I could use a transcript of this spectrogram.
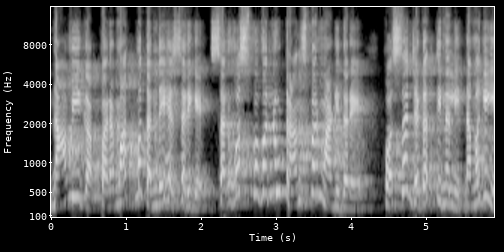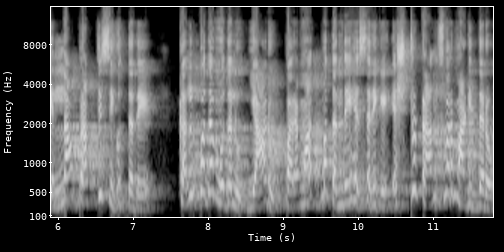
ನಾವೀಗ ಪರಮಾತ್ಮ ತಂದೆ ಹೆಸರಿಗೆ ಸರ್ವಸ್ವವನ್ನು ಟ್ರಾನ್ಸ್ಫರ್ ಮಾಡಿದರೆ ಹೊಸ ಜಗತ್ತಿನಲ್ಲಿ ನಮಗೆ ಎಲ್ಲಾ ಪ್ರಾಪ್ತಿ ಸಿಗುತ್ತದೆ. ಕಲ್ಪದ ಮೊದಲು ಯಾರು ಪರಮಾತ್ಮ ತಂದೆ ಹೆಸರಿಗೆ ಎಷ್ಟು ಟ್ರಾನ್ಸ್ಫರ್ ಮಾಡಿದ್ದರೋ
